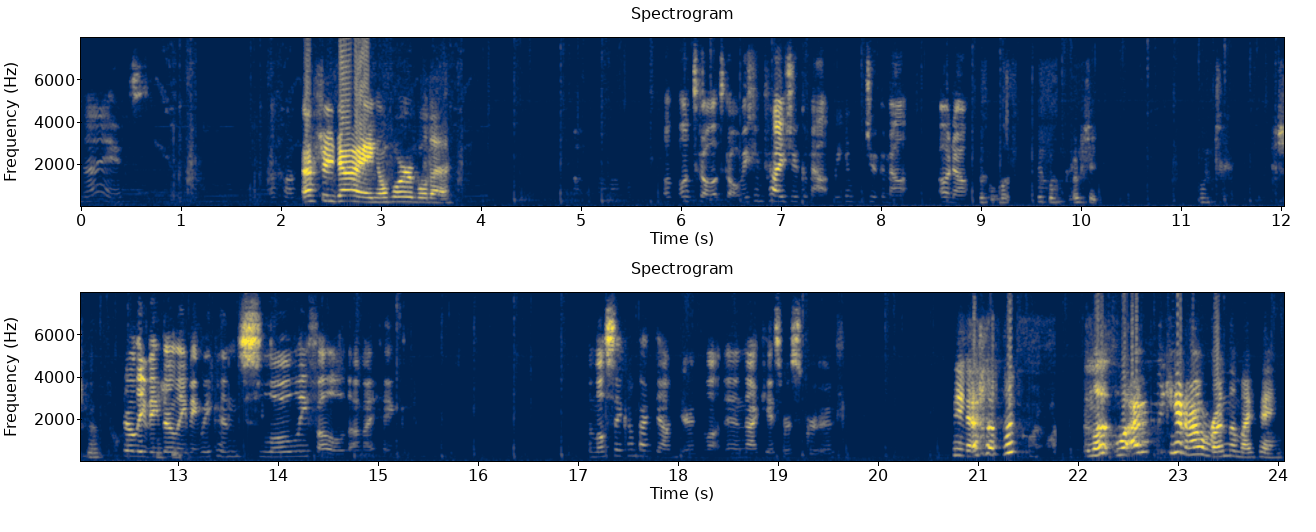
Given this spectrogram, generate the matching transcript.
Nice. After dying a horrible death. Let- Let's go, let's go. We can probably juke him out. We can juke him out. Oh no. They're leaving, they're leaving. We can slowly follow them, I think. Unless they come back down here. In In that case, we're screwed. Yeah. Unless, well, I mean, we can't outrun them, I think.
